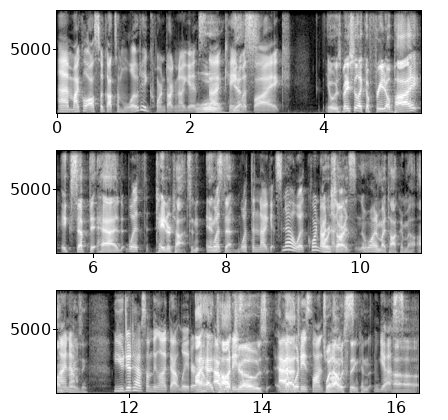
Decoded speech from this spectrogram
Um, Michael also got some loaded corn dog nuggets Ooh, that came yes. with like it was basically like a frito pie except it had with tater tots in, instead with the nuggets. No, with corn dog or sorry what am i talking about i'm I crazy You did have something like that later. i at- had at Woody's- at that's Woody's lunch. what i was thinking Yes. uh,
